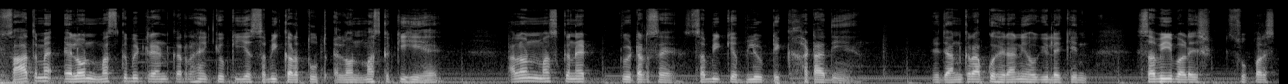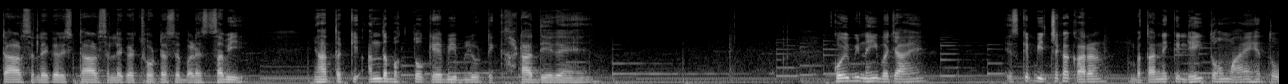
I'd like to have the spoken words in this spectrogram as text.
साथ में एलोन मस्क भी ट्रेंड कर रहे हैं, क्योंकि ये सभी करतूत एलोन मस्क की ही है। एलोन मस्क ने ट्विटर से सभी के ब्लू टिक हटा दिए हैं। ये जानकर आपको हैरानी होगी, लेकिन सभी बड़े सुपर स्टार से लेकर स्टार से लेकर छोटे से बड़े सभी यहाँ तक कि अंधभक्तों के भी ब्लू टिक हटा दिए गए हैं। कोई भी नहीं बचा है। इसके पीछे का कारण बताने के लिए ही तो हम आए हैं तो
